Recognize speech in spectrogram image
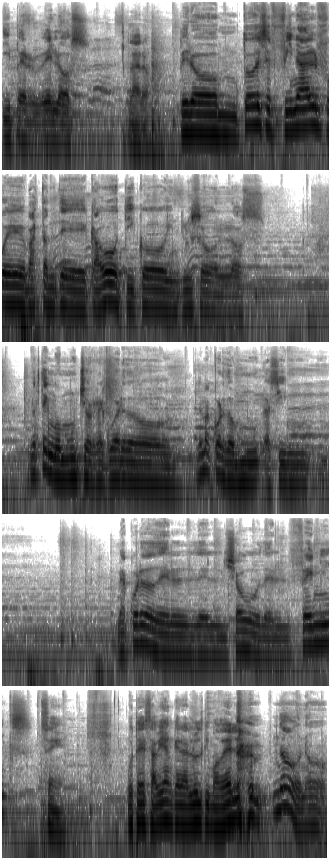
hiperveloz. Claro. Pero mm, todo ese final fue bastante caótico, incluso los... No tengo mucho recuerdo, no me acuerdo así... Me acuerdo del, del show del Fénix. Sí. ¿Ustedes sabían que era el último de él? No, no.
